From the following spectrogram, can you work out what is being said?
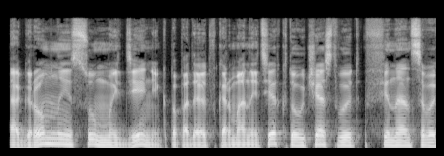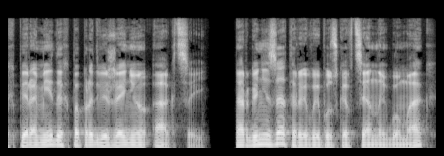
Огромные суммы денег попадают в карманы тех, кто участвует в финансовых пирамидах по продвижению акций. Организаторы выпусков ценных бумаг,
